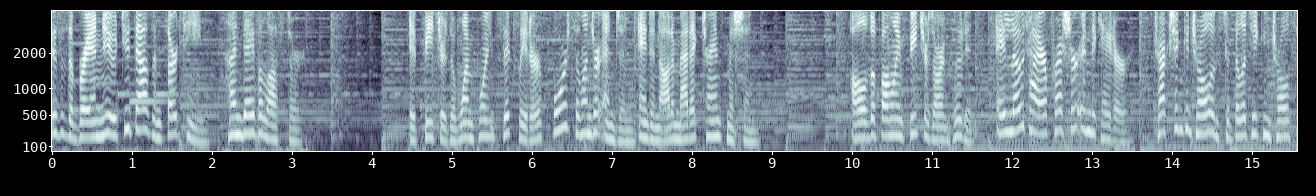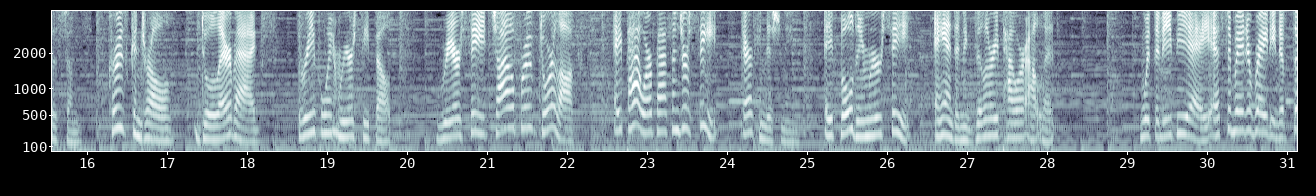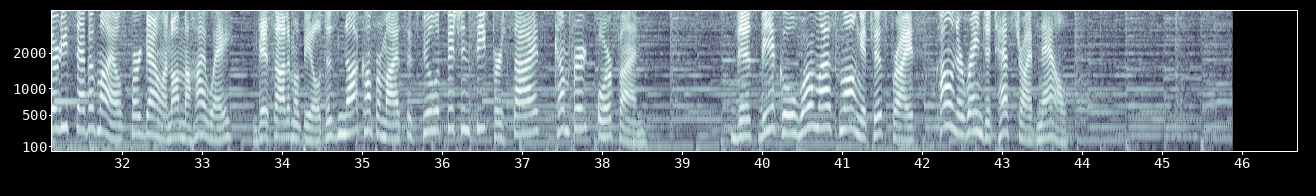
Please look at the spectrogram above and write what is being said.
This is a brand new 2013 Hyundai Veloster. It features a 1.6-liter four-cylinder engine and an automatic transmission. All of the following features are included. A low tire pressure indicator, traction control and stability control systems, cruise control, dual airbags, three-point rear seat belts, rear seat child-proof door locks, a power passenger seat, air conditioning, a folding rear seat, and an auxiliary power outlet. With an EPA estimated rating of 37 miles per gallon on the highway, this automobile does not compromise its fuel efficiency for size, comfort, or fun. This vehicle won't last long at this price. Call and arrange a test drive now.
